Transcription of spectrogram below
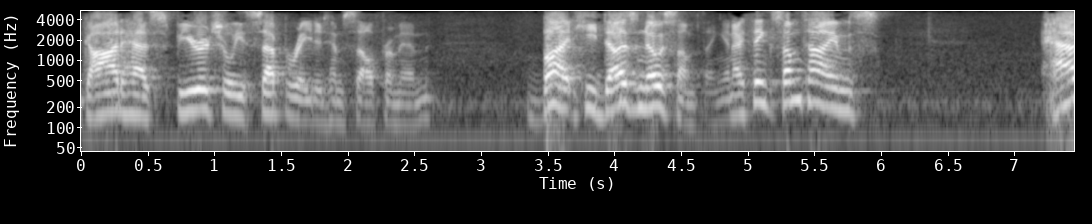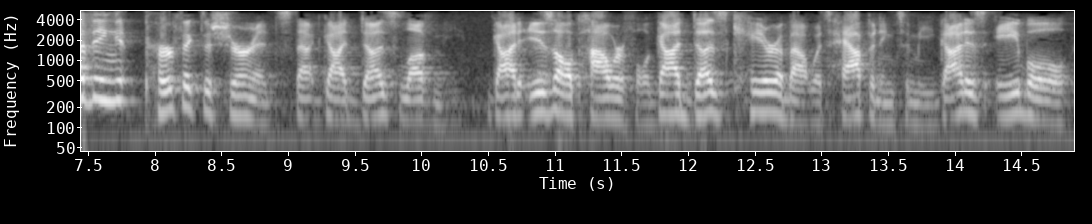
God has spiritually separated himself from him, but he does know something. And I think sometimes having perfect assurance that God does love me, God is all powerful, God does care about what's happening to me, God is able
